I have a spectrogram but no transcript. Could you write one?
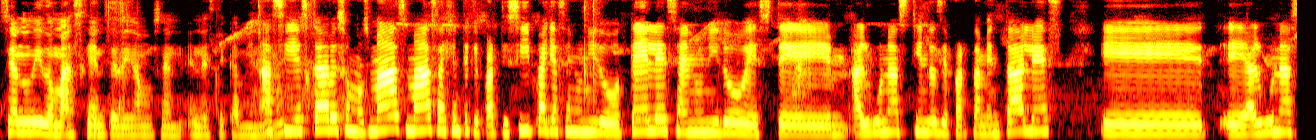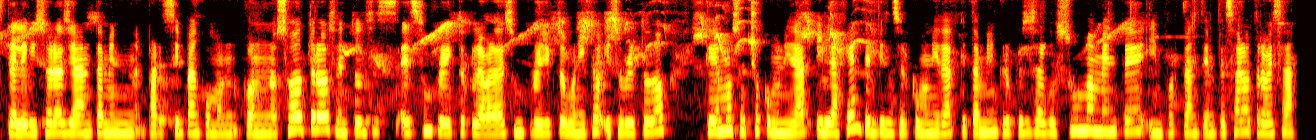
se han unido más gente, digamos, en, este camino. Así es, cada vez somos más, más, hay gente que participa, ya se han unido hoteles, se han unido este, algunas tiendas departamentales, eh, eh, algunas televisoras ya también participan como, con nosotros, entonces es un proyecto que la verdad es un proyecto bonito y sobre todo que hemos hecho comunidad y la gente empieza a hacer comunidad, que también creo que eso es algo sumamente importante, empezar otra vez a,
